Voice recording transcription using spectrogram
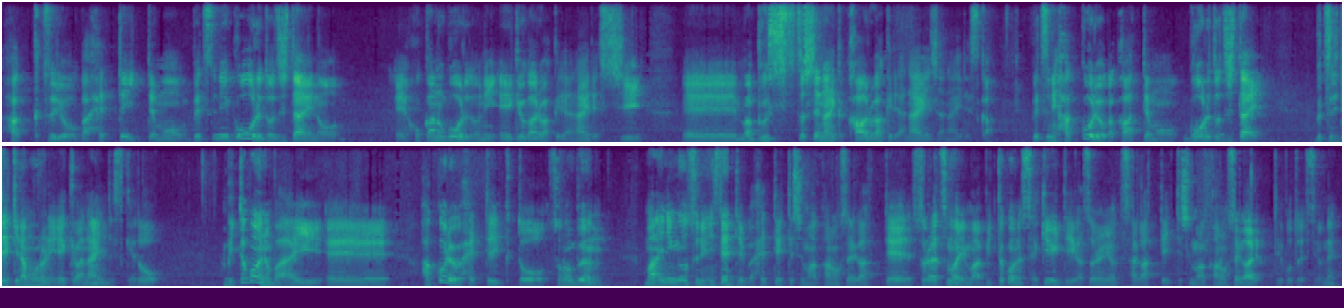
発掘量が減っていっても、別にゴールド自体の、えー、他のゴールドに影響があるわけではないですし、えーまあ、物質として何か変わるわけではないじゃないですか。別に発酵量が変わっても、ゴールド自体、物理的なものに影響はないんですけど、ビットコインの場合、えー、発行量が減っていくと、その分、マイニングをするインセンティブが減っていってしまう可能性があって、それはつまりまあビットコインのセキュリティがそれによって下がっていってしまう可能性があるっていうことですよね。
